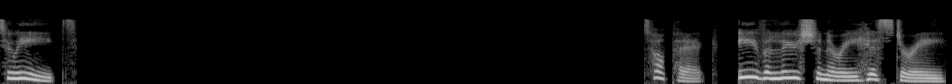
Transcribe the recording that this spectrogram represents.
to eat. Topic: Evolutionary history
